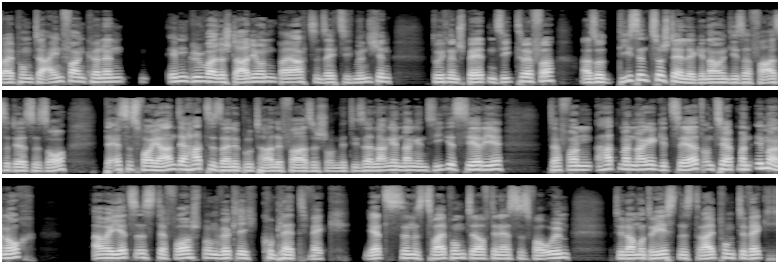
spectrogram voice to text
drei Punkte einfangen können im Grünwalder Stadion bei 1860 München durch einen späten Siegtreffer. Also die sind zur Stelle, genau in dieser Phase der Saison. Der SSV Jan, der hatte seine brutale Phase schon mit dieser langen, langen Siegesserie. Davon hat man lange gezerrt und zerrt man immer noch. Aber jetzt ist der Vorsprung wirklich komplett weg. Jetzt sind es zwei Punkte auf den SSV Ulm. Dynamo Dresden ist drei Punkte weg.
